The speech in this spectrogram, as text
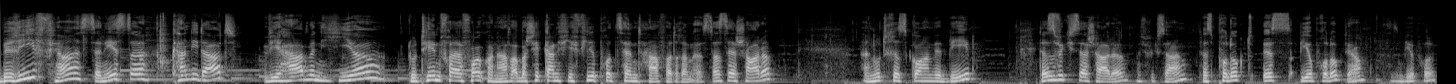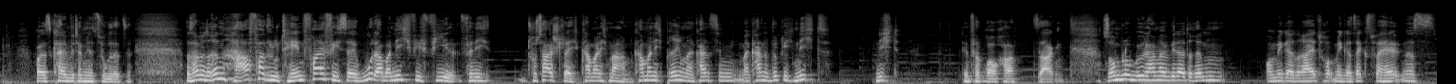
Berief, ja, ist der nächste Kandidat. Wir haben hier glutenfreier Vollkornhafer, aber steht gar nicht, wie viel Prozent Hafer drin ist. Das ist sehr schade. Nutri-Score haben wir B. Das ist wirklich sehr schade, muss ich wirklich sagen. Das Produkt ist Bioprodukt, ja. Das ist ein Bioprodukt, weil es keine Vitamine zugesetzt sind. Was haben wir drin? Hafer, glutenfrei, finde ich sehr gut, aber nicht wie viel. Finde ich total schlecht. Kann man nicht machen. Kann man nicht bringen. Man dem, man kann wirklich nicht, nicht dem Verbraucher sagen. Sonnenblumenöl haben wir wieder drin. Omega-3 zu Omega-6-Verhältnis,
